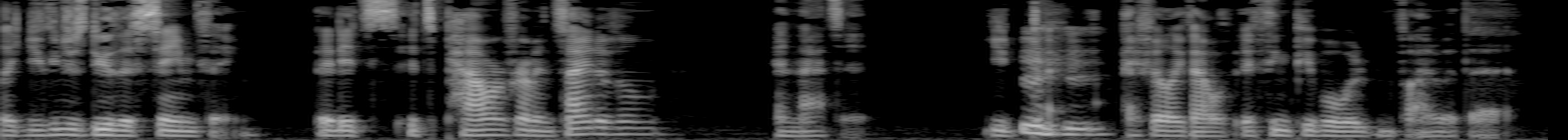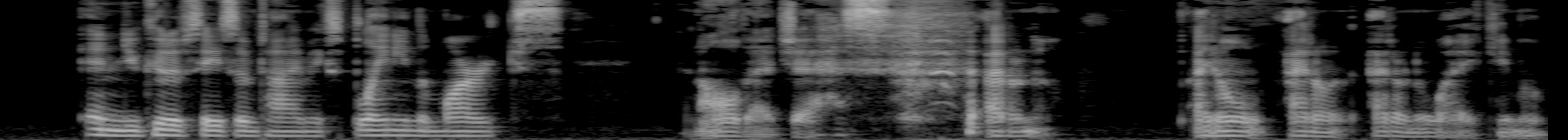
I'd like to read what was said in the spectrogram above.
Like you can just do the same thing. That it's it's power from inside of him, and that's it. You, Mhm. I feel like that. I think people would have been fine with that, and you could have saved some time explaining the marks and all that jazz. I don't know. I don't. I don't. I don't know why it came up.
